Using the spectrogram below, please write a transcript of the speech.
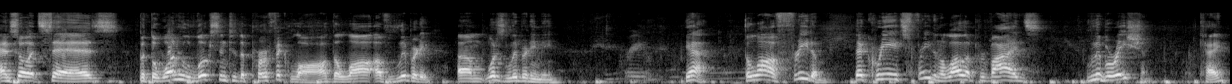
and so it says, but the one who looks into the perfect law, the law of liberty. Um, what does liberty mean? Freedom. Yeah, the law of freedom. that creates freedom, the law that provides liberation. Okay?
